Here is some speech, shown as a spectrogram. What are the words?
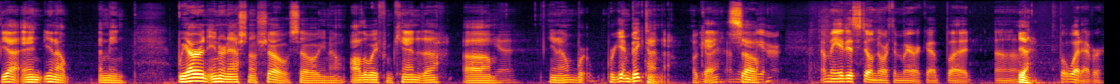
Yeah, and you know, I mean, we are an international show, so you know, all the way from Canada. Um, Yeah. You know, we're we're getting big time now. Okay, Yeah, I mean, so we are. I mean, it is still North America, but um, Yeah. But whatever,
